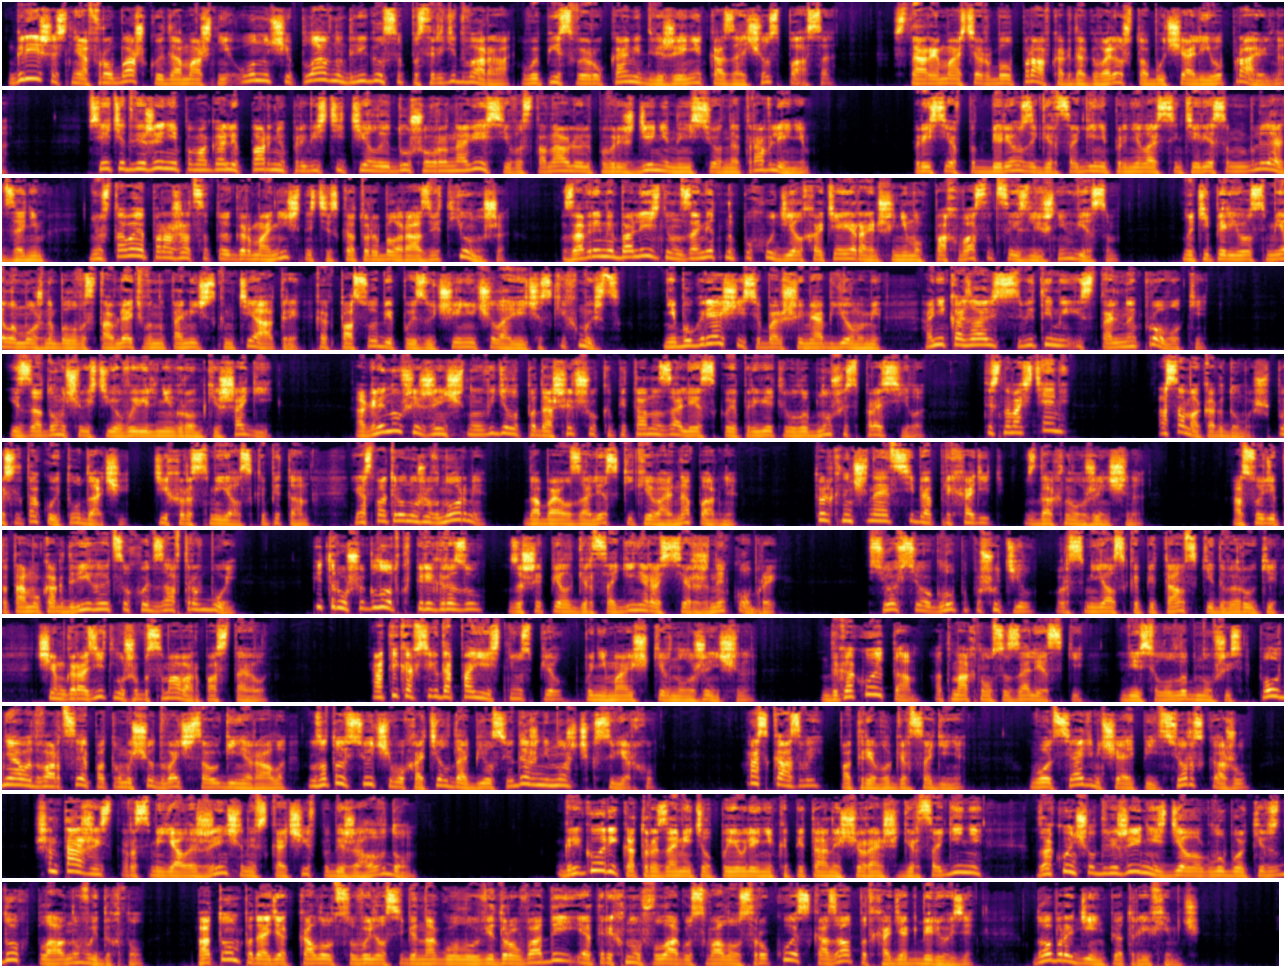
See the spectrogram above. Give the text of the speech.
Гриша, сняв рубашку и домашние онучи, плавно двигался посреди двора, выписывая руками движение казачьего спаса. Старый мастер был прав, когда говорил, что обучали его правильно. Все эти движения помогали парню привести тело и душу в равновесие и восстанавливали повреждения, нанесенные отравлением. Присев под березой, герцогиня принялась с интересом наблюдать за ним, не уставая поражаться той гармоничности, с которой был развит юноша. За время болезни он заметно похудел, хотя и раньше не мог похвастаться излишним весом. Но теперь его смело можно было выставлять в анатомическом театре, как пособие по изучению человеческих мышц. Не бугрящиеся большими объемами, они казались святыми из стальной проволоки. Из задумчивости ее вывели негромкие шаги. Оглянувшись, женщина увидела подошедшего капитана Залесского и, приветливо улыбнувшись, спросила. «Ты с новостями?» «А сама как думаешь, после такой-то удачи?» — тихо рассмеялся капитан. «Я смотрю, он уже в норме?» — добавил Залесский, кивая на парня. «Только начинает в себя приходить», — вздохнула женщина. «А судя по тому, как двигается, хоть завтра в бой». «Петруша, глотку перегрызу», — зашипел герцогиня, рассерженной коброй. «Все-все, глупо пошутил», — рассмеялся капитан, скидывая руки. «Чем грозить, лучше бы самовар поставила». «А ты, как всегда, поесть не успел», — понимающе кивнула женщина. «Да какое там?» — отмахнулся Залесский, весело улыбнувшись. «Полдня во дворце, потом еще два часа у генерала. Но зато все, чего хотел, добился, и даже немножечко сверху». «Рассказывай», — потребовала герцогиня. «Вот сядем чай пить, все расскажу». «Шантажист», — рассмеялась женщина и, вскочив, побежала в дом. Григорий, который заметил появление капитана еще раньше герцогини, закончил движение, сделал глубокий вздох, плавно выдохнул. Потом, подойдя к колодцу, вылил себе на голову ведро воды и, отряхнув влагу с волос рукой, сказал, подходя к березе, «Добрый день, Петр Ефимович».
